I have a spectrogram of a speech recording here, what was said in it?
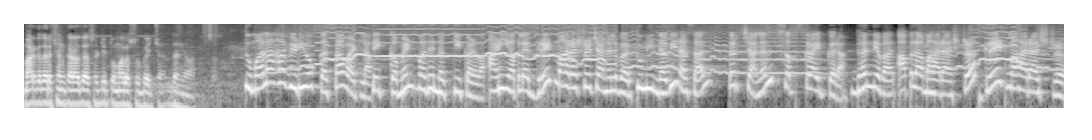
मार्गदर्शन करावं त्यासाठी तुम्हाला शुभेच्छा. धन्यवाद. तुम्हाला हा व्हिडिओ कसा वाटला ते कमेंटमध्ये नक्की कळवा. आणि आपल्या ग्रेट महाराष्ट्र चॅनलवर तुम्ही नवीन असाल तर चॅनल सबस्क्राईब करा. धन्यवाद. आपला महाराष्ट्र ग्रेट महाराष्ट्र.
